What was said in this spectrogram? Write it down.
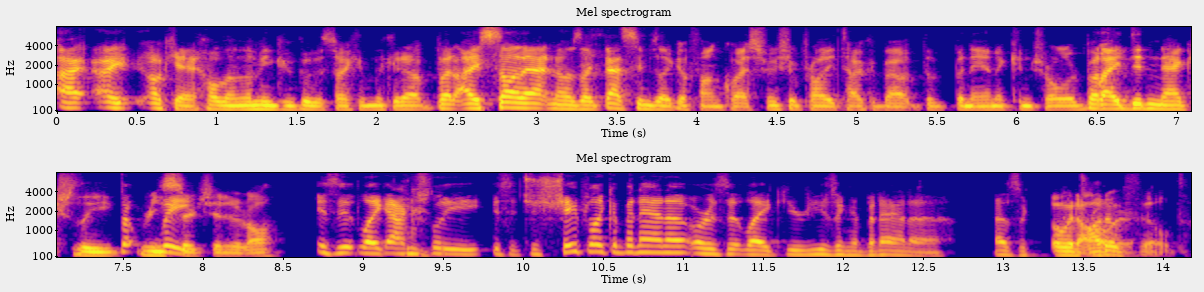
I, I okay, hold on. Let me Google this so I can look it up. But I saw that and I was like, that seems like a fun question. We should probably talk about the banana controller. But I didn't actually But wait. research it at all. Is it like actually? Is it just shaped like a banana, or is it like you're using a banana as a? Oh, it controller? autofilled.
